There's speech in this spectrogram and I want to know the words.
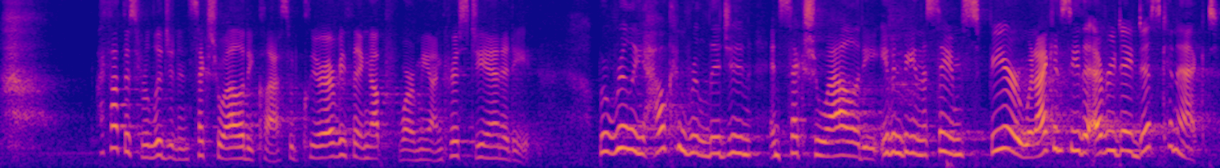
I thought this religion and sexuality class would clear everything up for me on Christianity. But really, how can religion and sexuality even be in the same sphere when I can see the everyday disconnect?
